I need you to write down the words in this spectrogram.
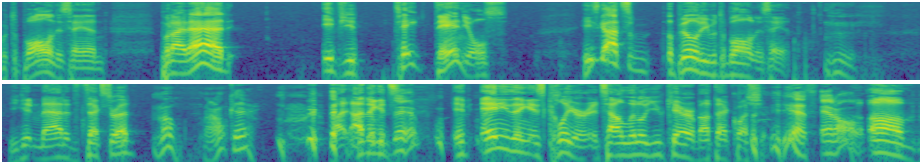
with the ball in his hand. But I'd add, if you take Daniels, he's got some ability with the ball in his hand. Mm-hmm. You getting mad at the text thread? No, I don't care. I, I think it's Damn. if anything is clear, it's how little you care about that question. yes, at all. Um,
